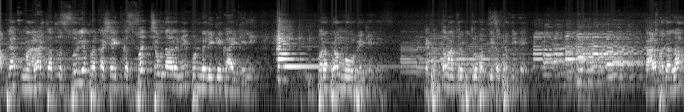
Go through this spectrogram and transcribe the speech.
आपल्याच महाराष्ट्रातलं सूर्यप्रकाश इतकं स्वच्छ उदाहरणे पुंडलिके काय केले? परब्रह्म उभे केले. हे फक्त मातृपितृ भक्तीचं प्रतीक आहे. काळ बदलला.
